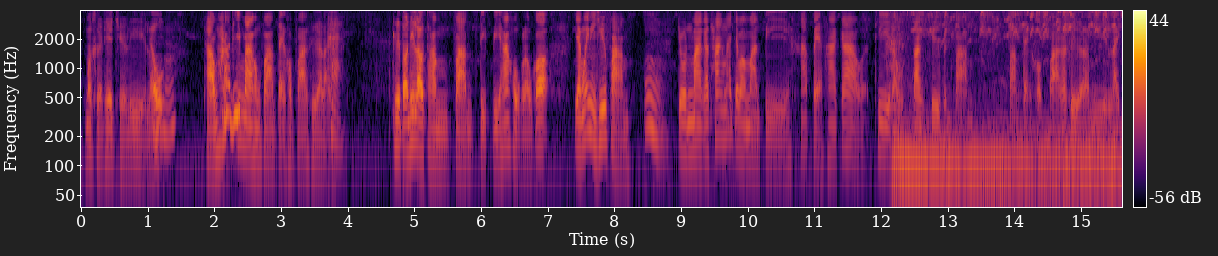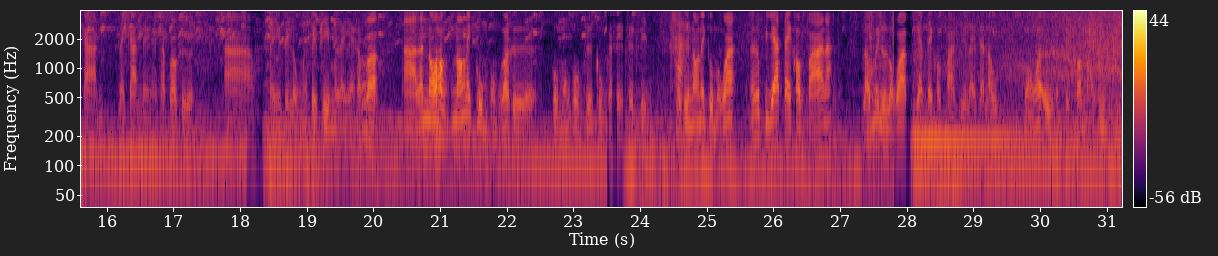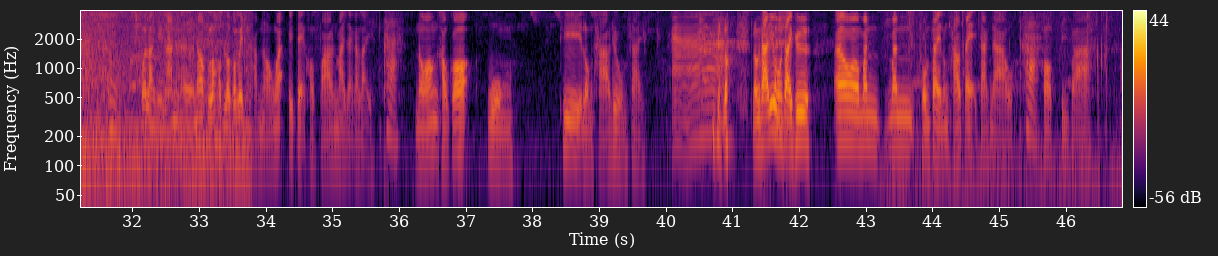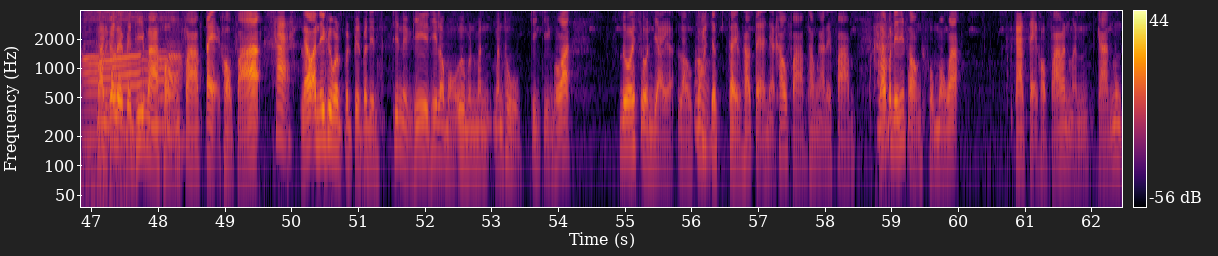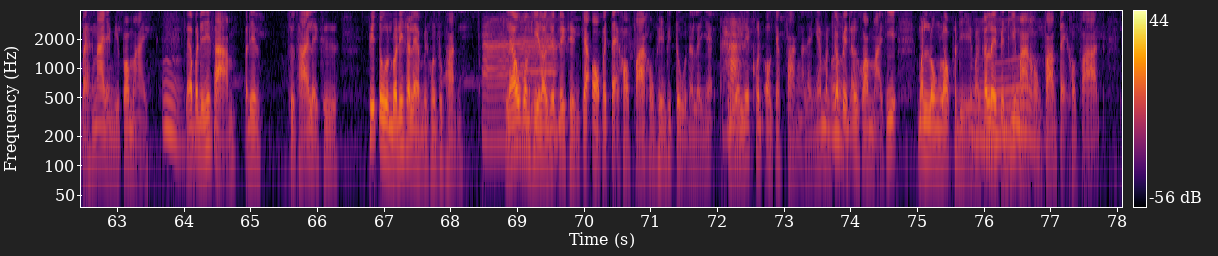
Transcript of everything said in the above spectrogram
มะเขือเทศเชอรี่ แล้วอือหือถามว่าที่มาของฟาร์มแตะขอบฟ้าคืออะไรค่ะคือตอนที่เราทำฟาร์มติดปี 56 เราก็ยังไม่มีชื่อฟาร์มอืมจนมากระทั่งน่าจะประมาณปี 58 59อะที่เราตั้งชื่อเป็นฟาร์มฟาร์มแตะขอบฟ้าก็คือเอ่อมีรายการรายการหนึ่งนะครับ ก็คือ อ่าไปไปลงหนังสือพิมพ์อะไรเงี้ยครับอืมก็อ่าแล้วน้องน้องในกลุ่มผมก็คือกลุ่มของผมคือกลุ่มเกษตรเฟรนฟินก็ค่ะคือน้องในกลุ่มบอกว่าเออปิยะแตะขอบฟ้านะ เราไม่รู้หรอกว่าปิยะแตะขอบฟ้าคืออะไร แต่เรามองว่าเออมันเป็นความหมายที่ดีนะอืมพอหลังจากนั้นเออนอกรอบเราก็ไปถามน้องว่าไอ้แตะขอบฟ้ามันมาจากอะไร ค่ะน้องเขาก็วงที่รองเท้าที่ผมใส่ อ่า รองเท้าที่ผมใส่คือ เออมันมันผมใส่รองเท้าแตะช้างดาว ค่ะ ขอบสีฟ้า อ๋อมันก็เลยเป็นที่มาของฟ้าแตะขอบฟ้า ค่ะ แล้วอันนี้คือมันเป็นเป็นประเด็นที่หนึ่งที่ที่เรามองเออมันมันมันถูกจริง ๆ เพราะว่าโดยส่วนใหญ่อะเราก็อืมจะใส่รองเท้าแตะเนี่ยเข้าฟาร์มทำงานในฟาร์ม ค่แล้วประเด็นที่สองผมมองว่า การแตะขอบฟ้ามันเหมือนการมุ่งไปข้างหน้าอย่างมีเป้าหมาย อืมแล้วประเด็นที่สามประเด็นสุดท้ายเลยคือพี่ตูนบอดี้สแลมเป็นคนสุพรรณอ่า แล้วบางทีเราจะนึกถึงจะออกไปแตะขอบฟ้าของเพลงพี่ตูนอะไรเงี้ยค่ะเรือเล็กคนออกจากฝั่งอะไรเงี้ยมันก็อืมเป็นเออความหมายที่มันลงล็อกพอดีอืมมันก็เลยเป็นที่มาของฟาร์มแตะขอบฟ้า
